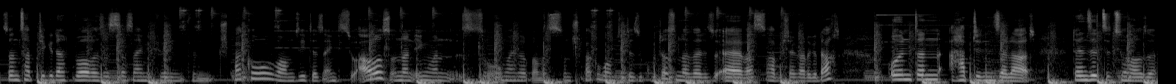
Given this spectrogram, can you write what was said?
sonst habt ihr gedacht, boah, was ist das eigentlich für ein, für ein Spacko? Warum sieht das eigentlich so aus? Und dann irgendwann ist es so, oh mein Gott, warum ist das so ein Spacko? Warum sieht der so gut aus? Und dann seid ihr so, äh, was habe ich da gerade gedacht? Und dann habt ihr den Salat. Dann sitzt ihr zu Hause.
